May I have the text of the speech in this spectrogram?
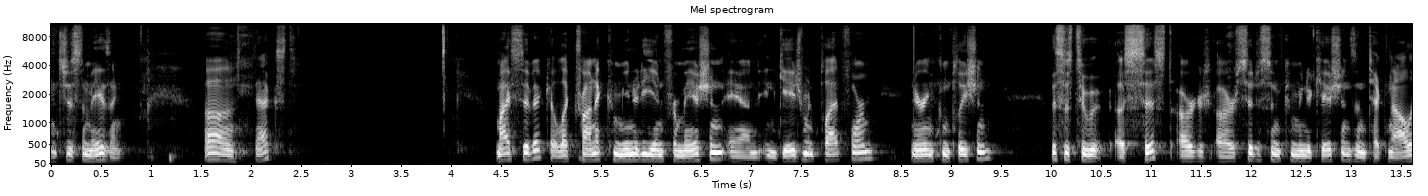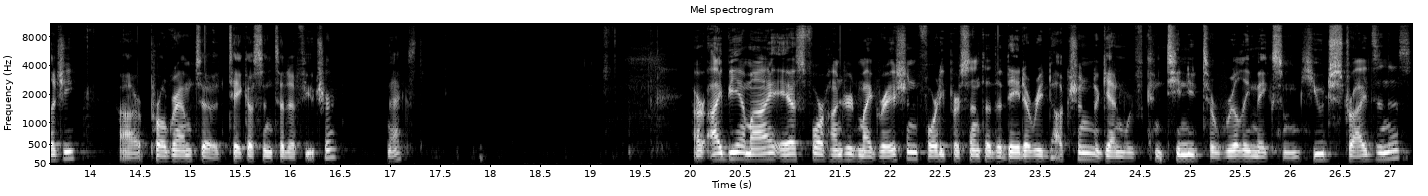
it's just amazing. Uh, next. My Civic, electronic community information and engagement platform, nearing completion. This is to assist our, our citizen communications and technology, our program to take us into the future. Next. Our IBMI AS400 migration, 40% of the data reduction. Again, we've continued to really make some huge strides in this.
